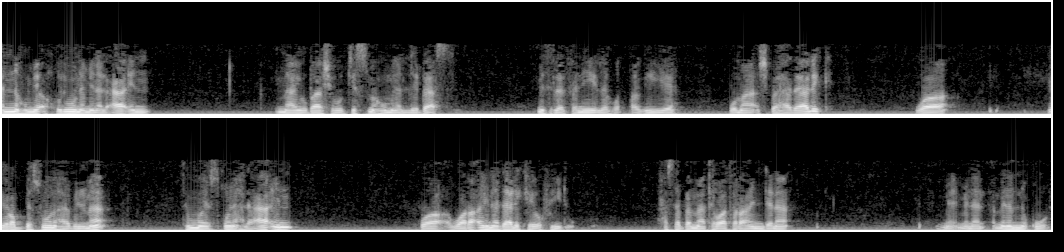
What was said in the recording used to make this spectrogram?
أنهم يأخذون من العائن ما يباشر جسمه من اللباس مثل الفنيلة والطاقية وما أشبه ذلك ويربصونها بالماء ثم يسقونها العائن ورأينا ذلك يفيد حسب ما تواتر عندنا من من النقول.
